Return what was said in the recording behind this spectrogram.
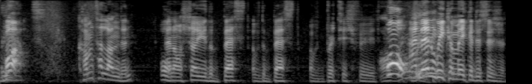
But come to London and I'll show you the best of the best of British food. Oh, and then we can make a decision.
